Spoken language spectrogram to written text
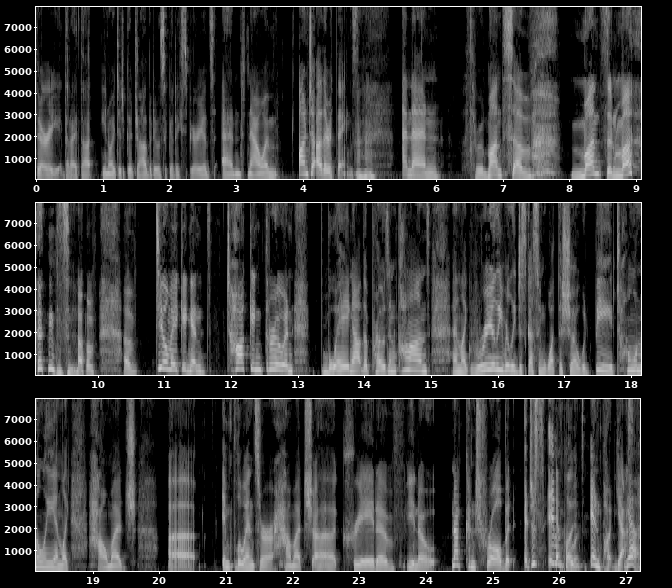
very that I thought you know I did a good job. But it was a good experience, and now I'm on to other things. Mm-hmm. And then through months of months and months mm-hmm. of of deal making and talking through and weighing out the pros and cons and like really really discussing what the show would be tonally and like how much uh influence or how much uh creative you know not control but just influence input, yes. Yeah.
